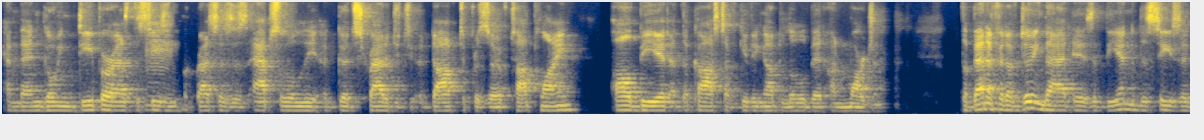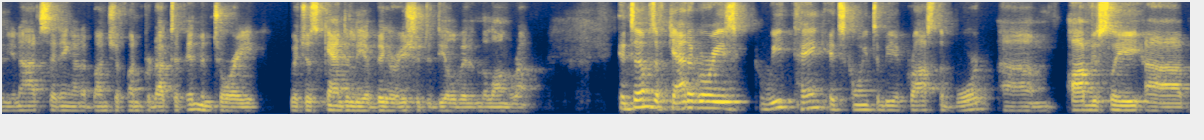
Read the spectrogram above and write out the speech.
and then going deeper as the season mm. progresses is absolutely a good strategy to adopt to preserve top line albeit at the cost of giving up a little bit on margin. The benefit of doing that is at the end of the season, you're not sitting on a bunch of unproductive inventory, which is candidly a bigger issue to deal with in the long run. In terms of categories, we think it's going to be across the board. Um, obviously, uh,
